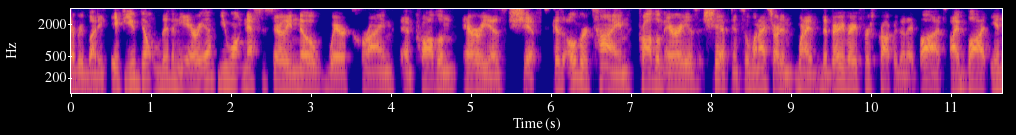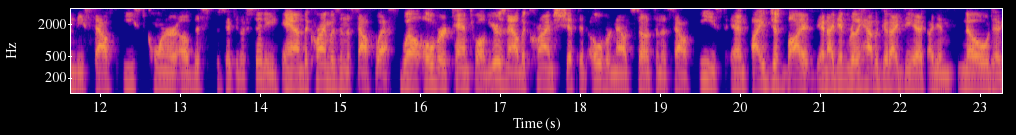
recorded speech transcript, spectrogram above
everybody. If you don't live in the area, you won't necessarily know where crime and problem areas shift because over time, problem areas shift. And so when I started, when I, the very, very first property that I bought, I bought in the southeast corner of this particular city and the crime was in the southwest. Well, over 10, 12 years now, the crime shifted over now. So it's in the southeast. And I just bought it and I didn't really have a good idea. I didn't know to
